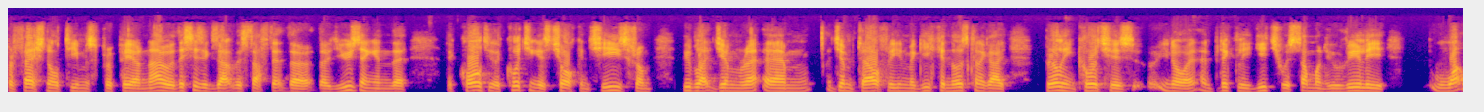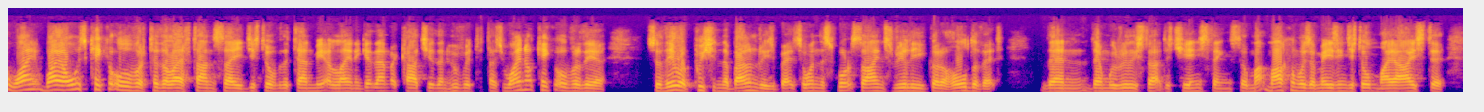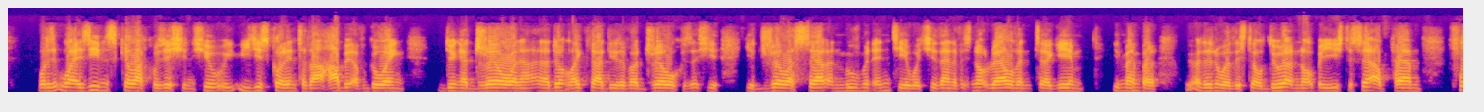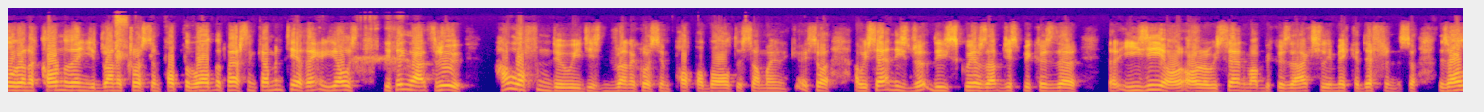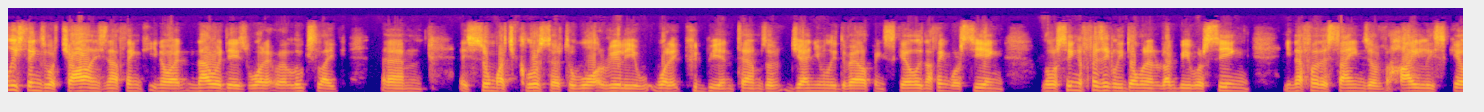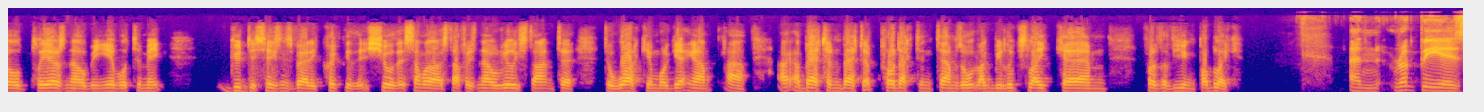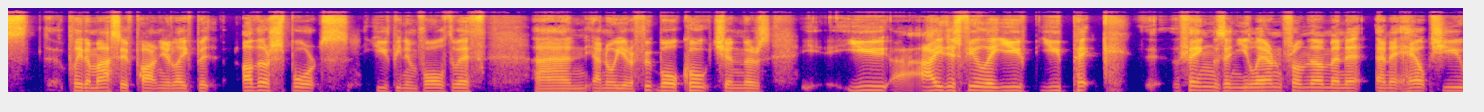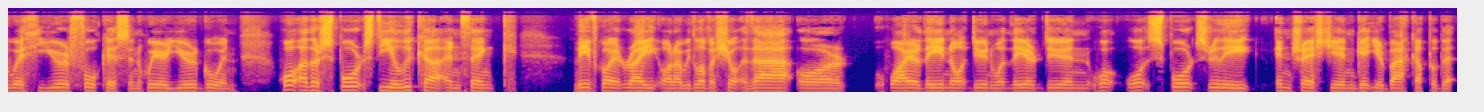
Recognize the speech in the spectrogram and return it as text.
professional teams prepare now. This is exactly the stuff that they're they're using, and the the quality of the coaching is chalk and cheese from people like Jim um, Jim Telfer, Ian and those kind of guys, brilliant coaches. You know, and particularly Geech was someone who really. Why, why always kick it over to the left hand side, just over the 10 meter line, and get them to catch it, then hoover it to touch? Why not kick it over there? So they were pushing the boundaries. But so when the sports science really got a hold of it, then then we really started to change things. So Malcolm was amazing. Just opened my eyes to what is what is even skill acquisition? You you just got into that habit of going doing a drill, and I, I don't like the idea of a drill because you you drill a certain movement into you, which you then if it's not relevant to a game, you remember I don't know whether they still do it or not, but you used to set up um, four on a corner, then you'd run across and pop the ball at the person coming to you. I think you always you think that through. How often do we just run across and pop a ball to someone? So are we setting these these squares up just because they're they're easy, or, or are we setting them up because they actually make a difference? So there's all these things we're challenged, and I think you know nowadays what it, what it looks like um, is so much closer to what really what it could be in terms of genuinely developing skill. And I think we're seeing we're seeing a physically dominant rugby. We're seeing enough of the signs of highly skilled players now being able to make good decisions very quickly that show that some of that stuff is now really starting to, to work and we're getting a, a, a better and better product in terms of what rugby looks like um, for the viewing public. And rugby has played a massive part in your life, but other sports you've been involved with, and I know you're a football coach, and there's you. I just feel that you you pick things and you learn from them, and it and it helps you with your focus and where you're going what other sports do you look at and think they've got it right, or I would love a shot of that, or why are they not doing what they're doing? What what sports really interest you and get your back up a bit?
